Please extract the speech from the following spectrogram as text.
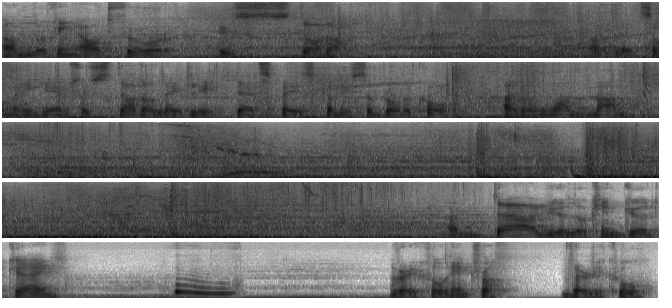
I'm looking out for is stutter. I've played so many games with stutter lately. Dead Space, Callisto Protocol. I don't want none. And damn, you're looking good, game. Very cool intro. Very cool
